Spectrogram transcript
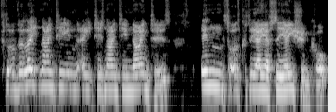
sort of the late 1980s, 1990s, in sort of the AFC Asian Cup,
